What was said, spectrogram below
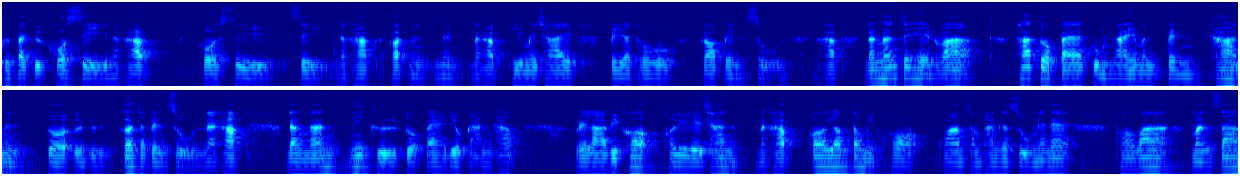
ขึ้นไปคือโค้ด4นะครับ โค้ด4 4 นะครับ ก็ 1 1 นะครับ ที่ไม่ใช่ปริญญาโทก็เป็น 0 นะครับ ดังนั้นจะเห็นว่า ถ้าตัวแปรกลุ่มไหนมันเป็นค่า 1 ตัวอื่นๆ ก็จะเป็น0นะครับ ดังนั้นนี่คือตัวแปรเดียวกันครับ เวลาวิเคราะห์ correlation นะครับ ก็ย่อมต้องมีความสัมพันธ์กันสูงแน่ๆ เพราะว่ามันสร้าง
